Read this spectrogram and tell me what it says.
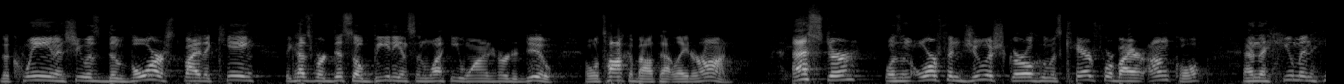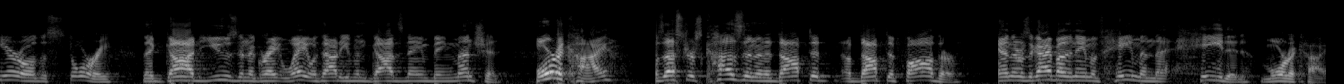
the queen, and she was divorced by the king because of her disobedience and what he wanted her to do. And we'll talk about that later on. Esther was an orphan Jewish girl who was cared for by her uncle and the human hero of the story that God used in a great way without even God's name being mentioned. Mordecai was Esther's cousin and adopted adoptive father. And there was a guy by the name of Haman that hated Mordecai.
